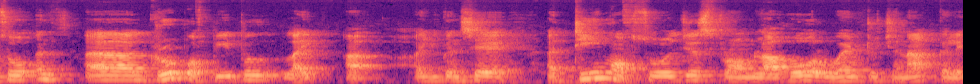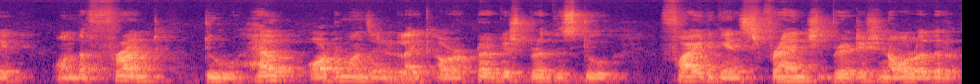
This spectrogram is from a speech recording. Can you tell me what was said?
so a group of people, like uh, you can say a team of soldiers from Lahore went to Çanakkale on the front to help Ottomans and like our Turkish brothers to fight against French, British, and all other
